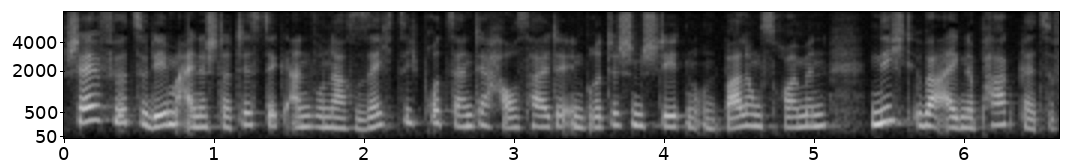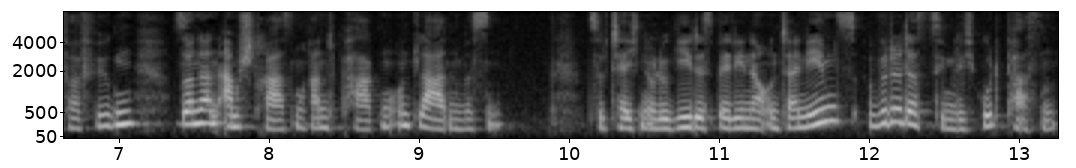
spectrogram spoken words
Shell führt zudem eine Statistik an, wonach 60 Prozent der Haushalte in britischen Städten und Ballungsräumen nicht über eigene Parkplätze verfügen, sondern am Straßenrand parken und laden müssen. Zur Technologie des Berliner Unternehmens würde das ziemlich gut passen.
